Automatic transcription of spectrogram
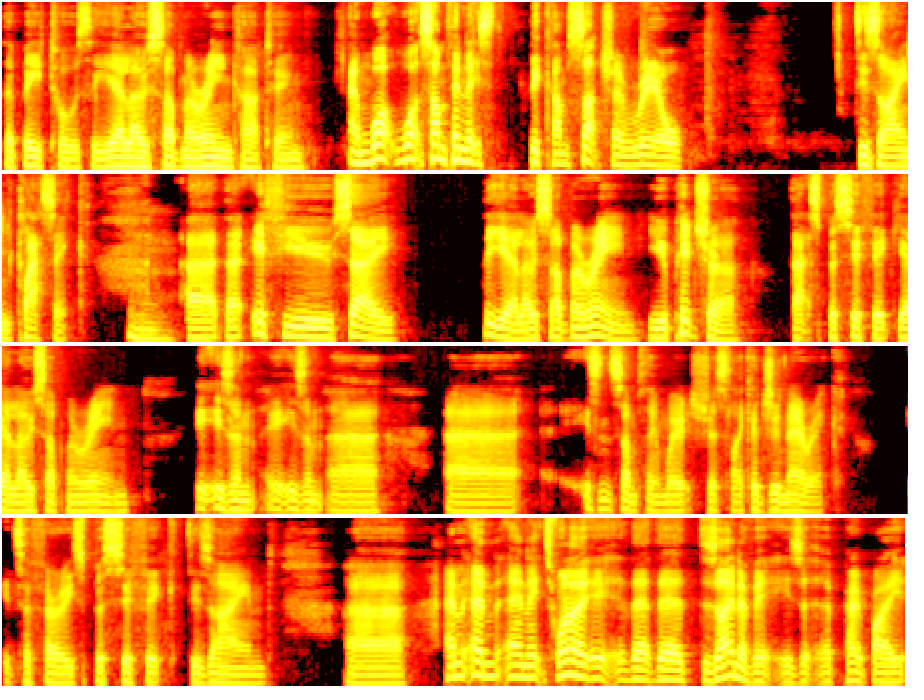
the Beatles, the Yellow Submarine cartoon. And what what something that's become such a real design classic Mm. uh, that if you say the Yellow Submarine, you picture that specific Yellow Submarine. It isn't. It isn't. Uh, uh, isn't something where it's just like a generic. It's a very specific designed, uh, and and and it's one of the, the the design of it is uh, by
